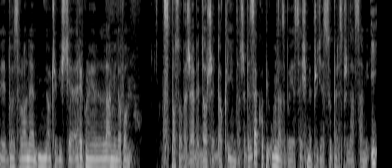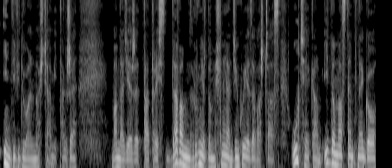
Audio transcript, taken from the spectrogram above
y, dozwolone mm, oczywiście regulaminowo sposób, żeby dotrzeć do klienta, żeby zakupił u nas, bo jesteśmy przecież super sprzedawcami i indywidualnościami. Także mam nadzieję, że ta treść da Wam również do myślenia. Dziękuję za Wasz czas. Uciekam i do następnego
